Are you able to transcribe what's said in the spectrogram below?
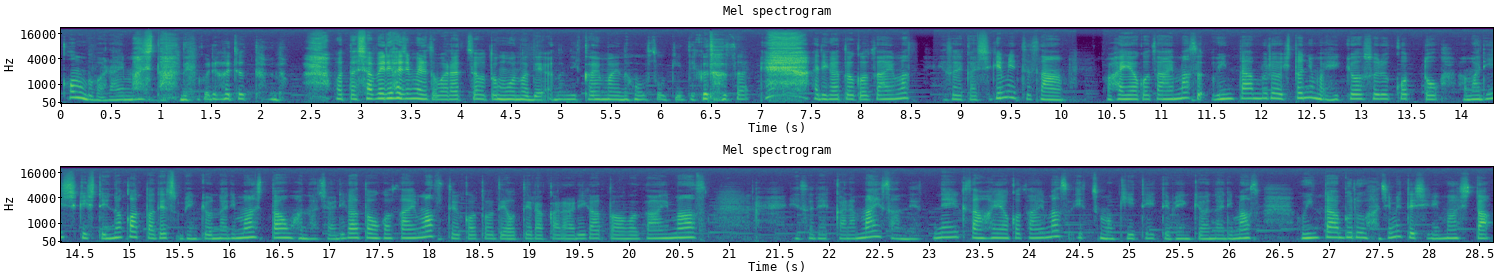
昆布笑いました。で、これはちょっとあの、また喋り始めると笑っちゃうと思うので、あの、2回前の放送を聞いてください。ありがとうございます。それから、重光さん、おはようございます。ウィンターブルー、人にも影響することあまり意識していなかったです。勉強になりました。お話ありがとうございます。ということで、お寺からありがとうございます。それから、まいさんですね。ゆきさんおはようございます。いつも聞いていて勉強になります。ウィンターブルー初めて知りました。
